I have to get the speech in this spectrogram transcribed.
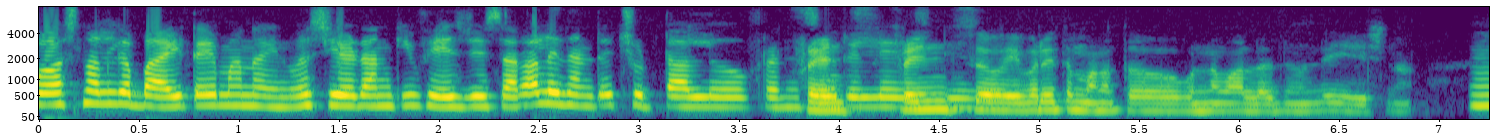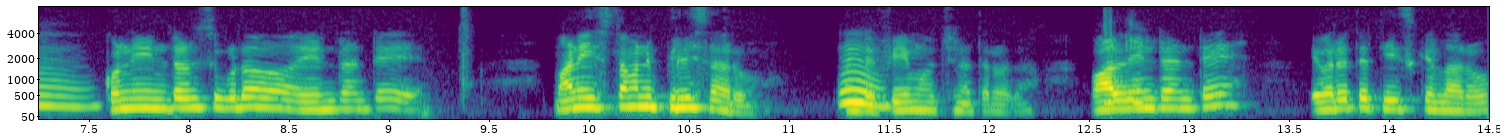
పర్సనల్గా బయట ఏమైనా ఇన్వెస్ట్ చేయడానికి ఫేస్ చేశారా? లేదంటే చుట్టాలు ఫ్రెండ్స్ ఫ్రెండ్స్ ఎవరైతే మనతో ఉన్న వాళ్ళ నుండి చేసిన. కొన్ని ఇంటర్వ్యూస్ కూడా ఏంటంటే మనీ ఇస్తామని పిలిచారు. అంటే ఫేమ్ వచ్చిన తర్వాత. వాళ్ళు ఏంటంటే ఎవరైతే తీసుకెళ్ళారో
